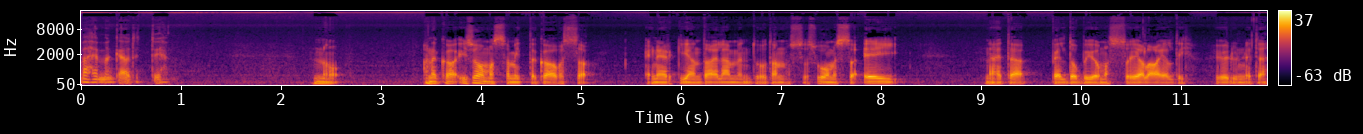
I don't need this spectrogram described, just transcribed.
vähemmän käytettyjä? No ainakaan isommassa mittakaavassa energian tai lämmöntuotannossa Suomessa ei näitä peltobiomassoja laajalti hyödynnetä.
